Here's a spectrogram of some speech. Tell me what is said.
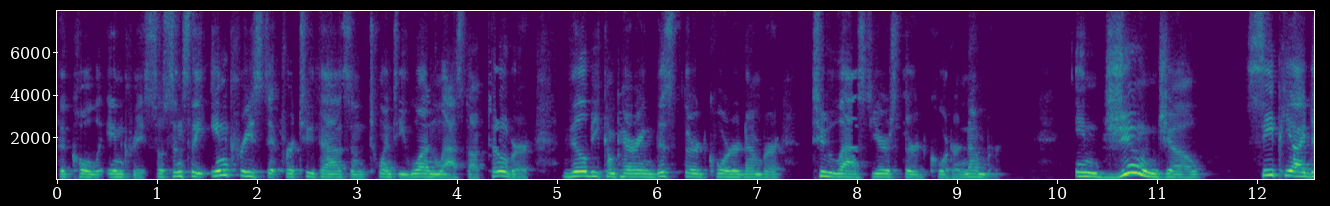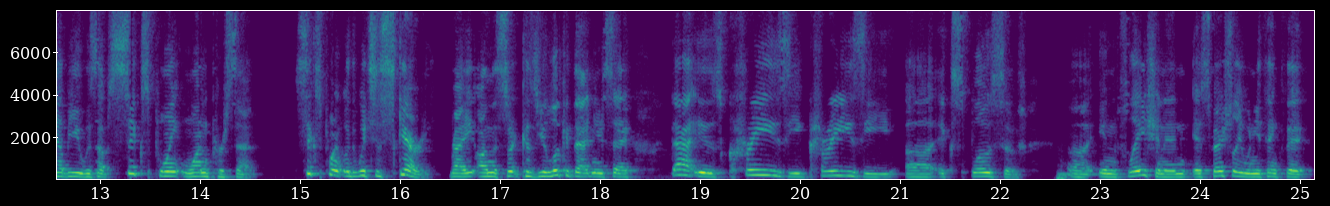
the COLA increase. So since they increased it for 2021 last October, they'll be comparing this third quarter number to last year's third quarter number. In June, Joe, CPIW was up 6.1 percent six point, with which is scary, right? On the because you look at that and you say that is crazy, crazy, uh, explosive uh, inflation, and especially when you think that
